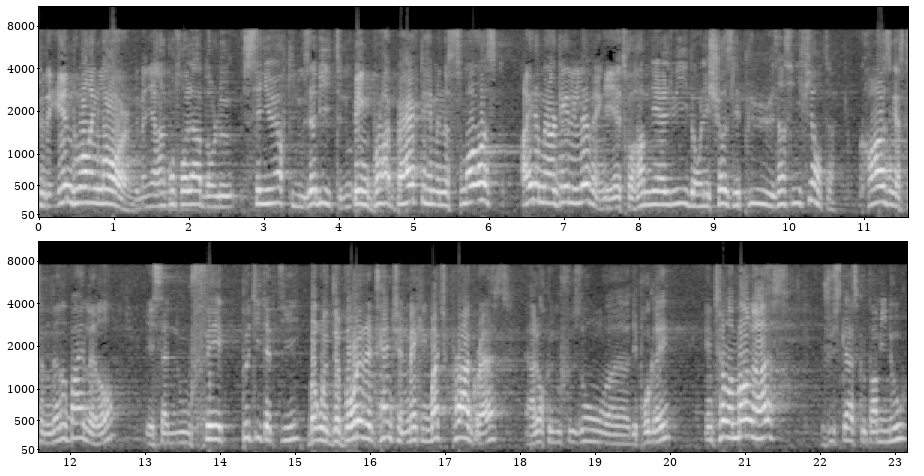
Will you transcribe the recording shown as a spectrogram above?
to the indwelling Lord, de manière incontrôlable dans le Seigneur qui nous habite, nous- being brought back to Him in the smallest item in our daily living, et être ramené à lui dans les choses les plus insignifiantes. causing us to little by little, Et ça nous fait petit à petit, but with devoted attention, making much progress alors que nous faisons euh, des progrès, until among us jusqu'à ce que parmi nous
